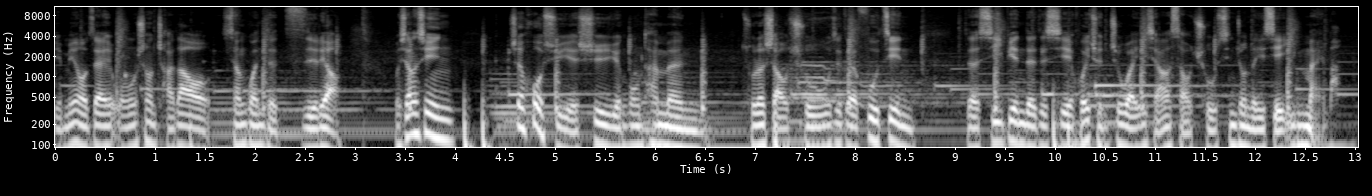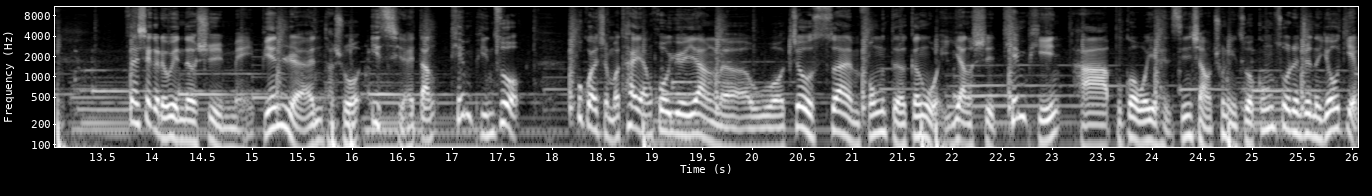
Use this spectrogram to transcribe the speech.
也没有在网络上查到相关的资料。我相信，这或许也是员工他们除了扫除这个附近的西边的这些灰尘之外，也想要扫除心中的一些阴霾吧。在下个留言的是美边人，他说：“一起来当天秤座，不管什么太阳或月亮了，我就算风德跟我一样是天秤哈。不过我也很欣赏处女座工作认真的优点。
